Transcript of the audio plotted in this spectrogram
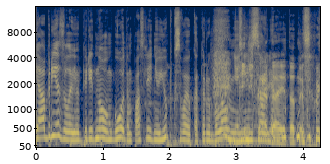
я обрезала ее перед Новым годом, последнюю юбку свою, которая была у меня Денис рыдает от этого.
